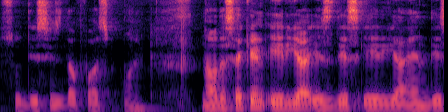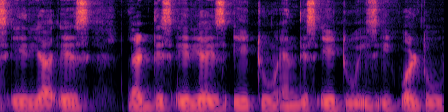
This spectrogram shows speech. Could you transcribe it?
So this is the first point. Now the second area is this area and this area is let this area is A2 and this A2 is equal to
